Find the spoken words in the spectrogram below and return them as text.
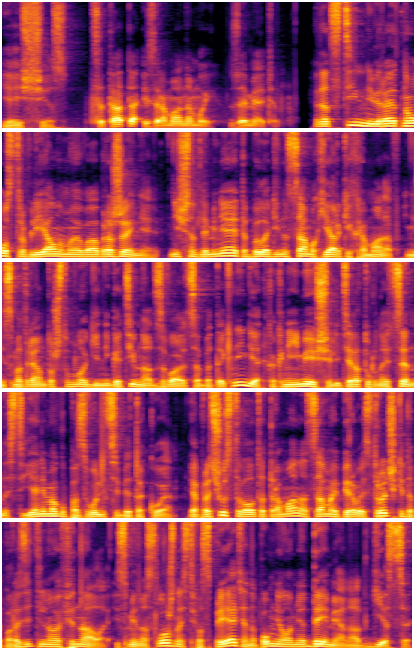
Я исчез. Цитата из романа «Мы». Замятин. Этот стиль невероятно остро влиял на мое воображение. Лично для меня это был один из самых ярких романов, и несмотря на то, что многие негативно отзываются об этой книге, как не имеющей литературной ценности, я не могу позволить себе такое. Я прочувствовал этот роман от самой первой строчки до поразительного финала, и смена сложности восприятия напомнила мне Демиана от Гессе,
